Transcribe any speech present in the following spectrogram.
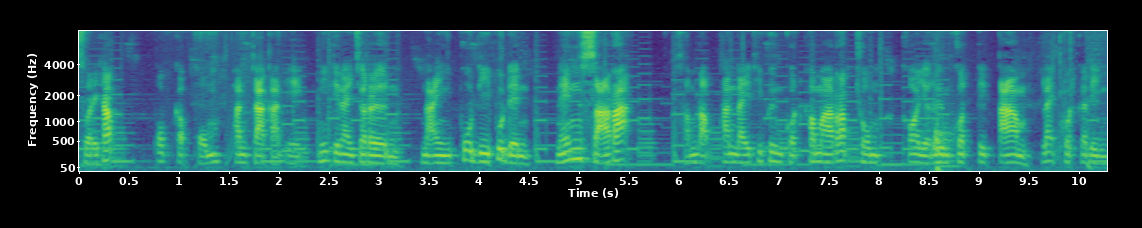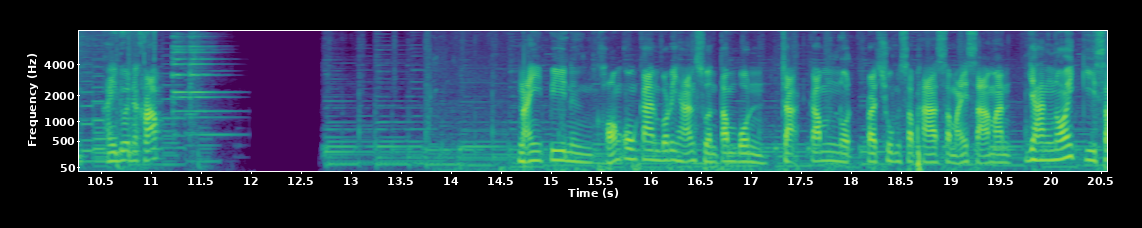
สวัสดีครับ พบกับผมพันจากาศเอก นิตินัยเจริญ ในผู้ดีผู้เด่น เน้นสาระสำหรับท่านใดที่เพิ่งกดเข้ามารับชม ก็อย่าลืมกดติดตาม และกดกระดิ่งให้ด้วยนะครับ ในปีหนึ่งขององค์การบริหารส่วนตำบล จะกำหนดประชุมสภาสมัยสามัญอย่างน้อยกี่ส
